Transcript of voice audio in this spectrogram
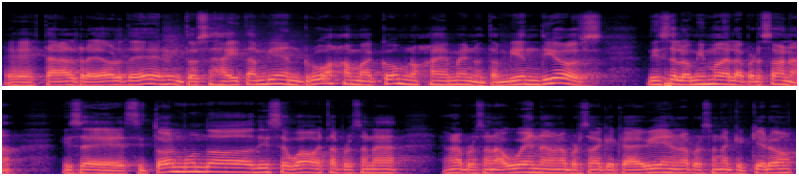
eh, estar alrededor de él. Entonces ahí también, Ruach Hamakom no menos. También Dios dice lo mismo de la persona. Dice, si todo el mundo dice, wow, esta persona es una persona buena, una persona que cae bien, una persona que quiero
